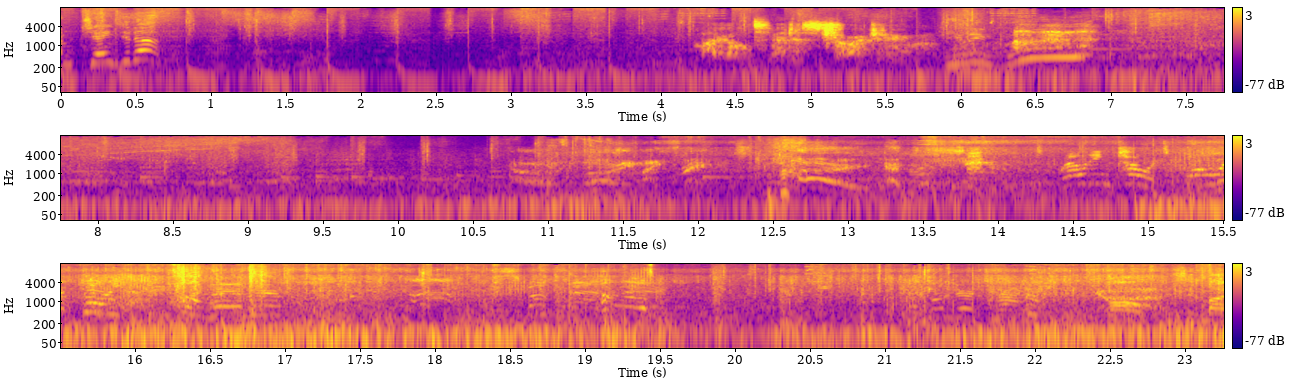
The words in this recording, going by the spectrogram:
Time to change it up. My ultimate is charging. Healing boost. Routing power to forward barrier. Hand here. Oh, this is my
